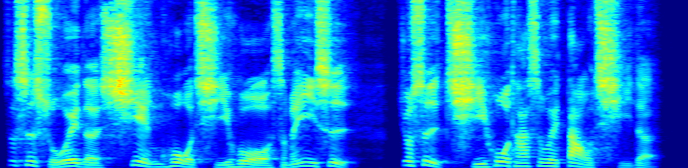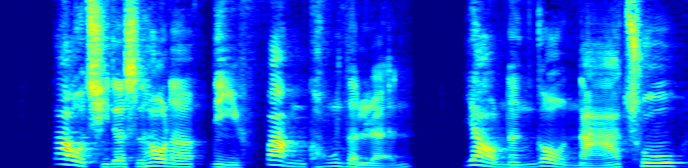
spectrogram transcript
这是所谓的现货期货，什么意思？就是期货它是会到期的，到期的时候呢，你放空的人要能够拿出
